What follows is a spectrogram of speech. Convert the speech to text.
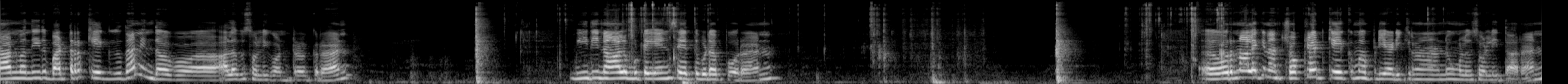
நான் வந்து இது பட்டர் கேக்கு தான் இந்த அளவு சொல்லி கொண்டிருக்கிறேன். மீதி நாலு முட்டையையும் சேர்த்து விட போகிறேன் ஒரு நாளைக்கு நான் சாக்லேட் கேக்கும் அப்படி அடிக்கிறேன்னு உங்களுக்கு சொல்லித்தரேன்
